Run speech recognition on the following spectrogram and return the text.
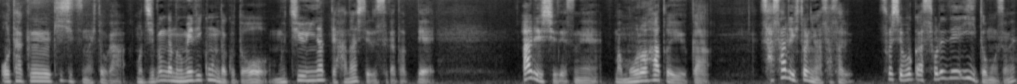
オタク気質の人がもう自分がのめり込んだことを夢中になって話してる姿ってある種ですね、まあ、諸刃というか刺さる人には刺さる。そして僕はそれでいいと思うんですよね。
